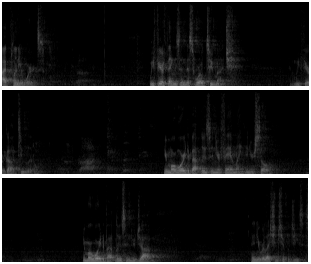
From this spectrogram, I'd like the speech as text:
I have plenty of words. We fear things in this world too much, and we fear God too little. You're more worried about losing your family than your soul. You're more worried about losing your job than your relationship with Jesus.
